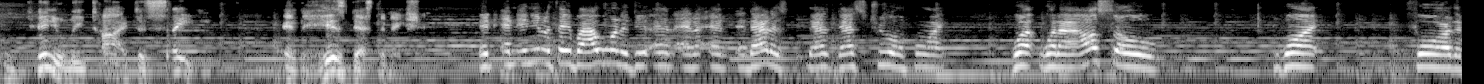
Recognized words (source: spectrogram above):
continually tied to Satan and his destination. And, and and you know the thing, but I want to do, and and and and that is that that's true on point. What what I also want for the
